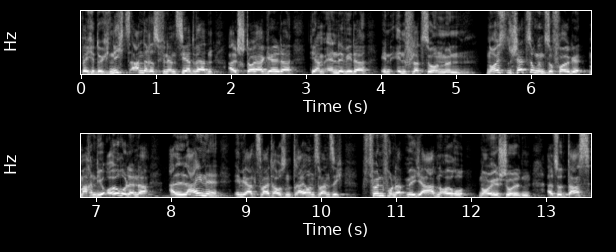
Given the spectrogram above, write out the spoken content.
welche durch nichts anderes finanziert werden als Steuergelder, die am Ende wieder in Inflation münden. Neuesten Schätzungen zufolge machen die Euro-Länder alleine im Jahr 2023 500 Milliarden Euro neue Schulden. Also das,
